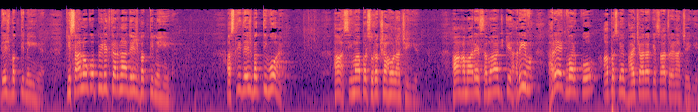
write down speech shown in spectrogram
देशभक्ति नहीं है। किसानों को पीड़ित करना देशभक्ति नहीं है। असली देशभक्ति वो है। हाँ सीमा पर सुरक्षा होना चाहिए। हाँ हमारे समाज के हरी हर एक वर्ग को आपस में भाईचारा के साथ रहना चाहिए।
